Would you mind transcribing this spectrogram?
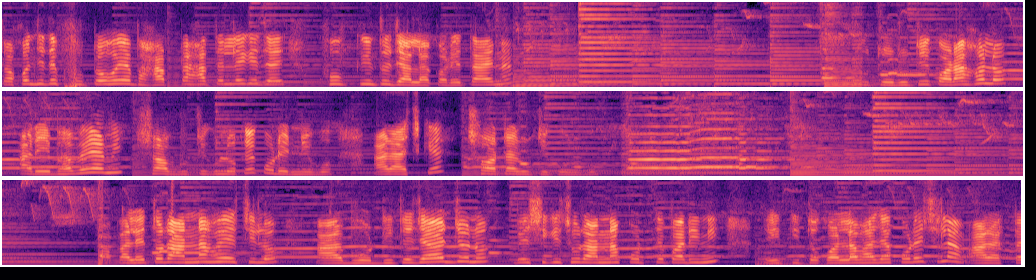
তখন যদি ফুটো হয়ে ভাপটা হাতে লেগে যায়, খুব কিন্তু জ্বালা করে, তাই না? দুটো রুটি করা হলো আর এভাবে আমি সব রুটিগুলোকে করে নেব। আর আজকে ছটা রুটি করব। সকালে তো রান্না হয়েছিল আর ভোট দিতে যাওয়ার জন্য বেশি কিছু রান্না করতে পারিনি। এই তিতো করলা ভাজা করেছিলাম আর একটা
